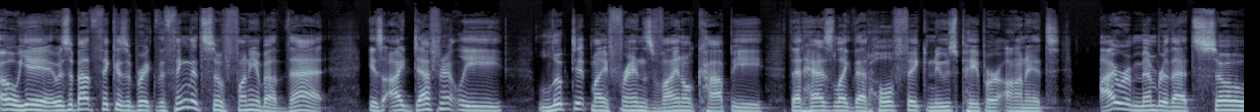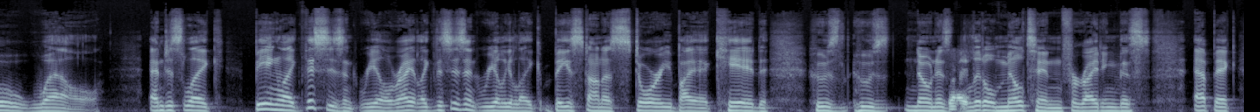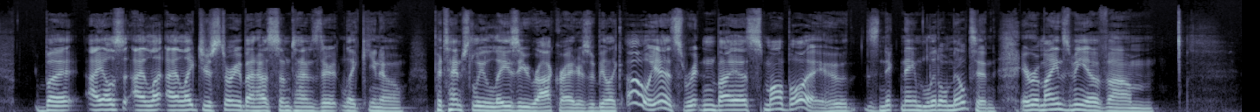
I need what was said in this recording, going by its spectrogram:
Oh yeah, yeah, it was about thick as a brick. The thing that's so funny about that is I definitely looked at my friend's vinyl copy that has like that whole fake newspaper on it. I remember that so well. And just like being like this isn't real, right? Like this isn't really like based on a story by a kid who's who's known as Right. Little Milton for writing this epic. But I also I li- I liked your story about how sometimes they're like you know potentially lazy rock writers would be like oh yeah it's written by a small boy who is nicknamed Little Milton. It reminds me of um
